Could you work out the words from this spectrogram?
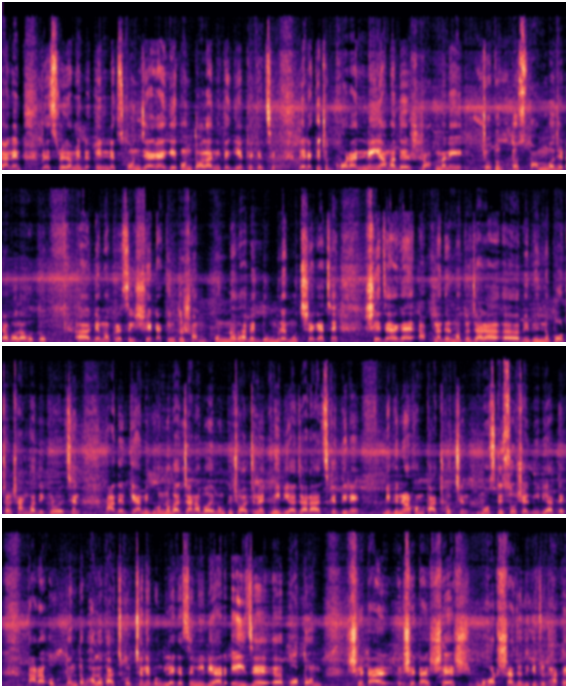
জানেন প্রেস ফ্রিডম ইন্ডেক্স কোন জায়গায় গিয়ে, কোন তলানিতে গিয়ে ঠেকেছে। তো এটা কিছু করার নেই আমাদের মানে চতুর্থ স্তম্ভ যেটা বলা হতো ডেমোক্রেসি সেটা কিন্তু সম্পূর্ণভাবে দুমড়ে মুচড়ে গেছে। সে জায়গায় আপনাদের মতো যারা বিভিন্ন পোর্টাল সাংবাদিক রয়েছেন, তাদেরকে আমি ধন্যবাদ জানাব এবং কিছু অল্টারনেট মিডিয়া যারা আজকের দিনে বিভিন্ন রকম কাজ করছেন মোস্টলি সোশ্যাল মিডিয়াতে তারা অত্যন্ত ভালো কাজ করছেন এবং লেগেসি মিডিয়ার এই যে পতন, সেটার সেটার শেষ ভরসা যদি কিছু থাকে,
